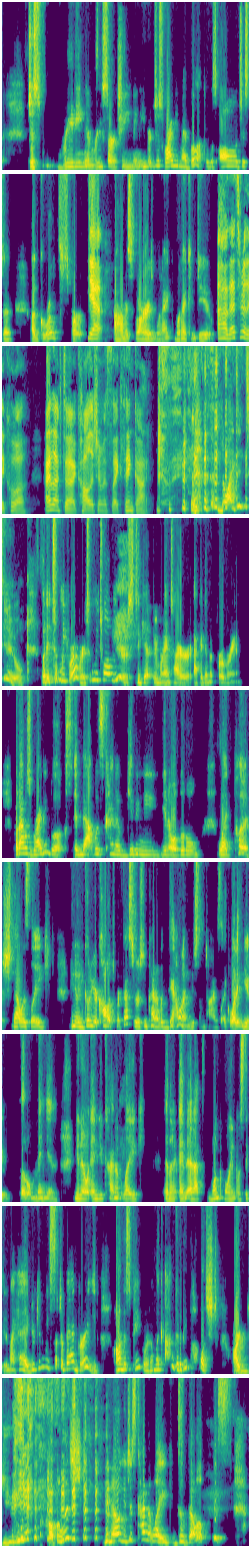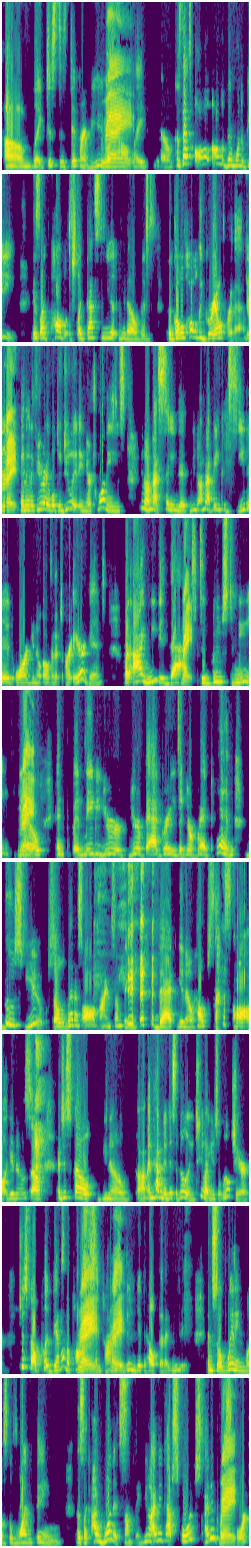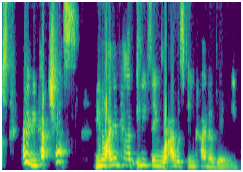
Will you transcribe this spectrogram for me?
just reading and researching and even just writing my book, it was all just a a growth spurt Yeah. um, as far as what I what I can do. Oh, that's really cool. I left uh, college and was like, thank God. no, I did too, but it took me forever. It took me 12 years to get through my entire academic program. But I was writing books, and that was kind of giving me, you know, a little like push. That was like, you know, you go to your college professors who kind of look down on you sometimes, like, what are you, little minion, you know, and you kind of like, and, and and at one point I was thinking in my head, you're giving me such a bad grade on this paper, and I'm like, I'm going to be published. Are you? yeah. published? you know, you just kind of like develop this, um, like just this different view Right. about like, you know, because that's all all of them want to be is like published. Like that's the, you know, the the gold holy grail for them. right. And then if you're able to do it in your 20s, you know, I'm not saying that, you know, I'm not being conceited or, you know, over the or arrogant, but I needed that right. to boost me, you right. know, and, and maybe your your bad grades and your red pen boost you. So let us all find something that you know helps us all, you know. So I just felt, you know, um, and having a disability too. I use a wheelchair. Just felt put down upon right, sometimes. I didn't get the help that I needed, and so winning was the one thing. I was like, I wanted something. You know, I didn't have sports. I didn't play right. sports. I didn't even have chess. You know, I didn't have anything where I was in kind of a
